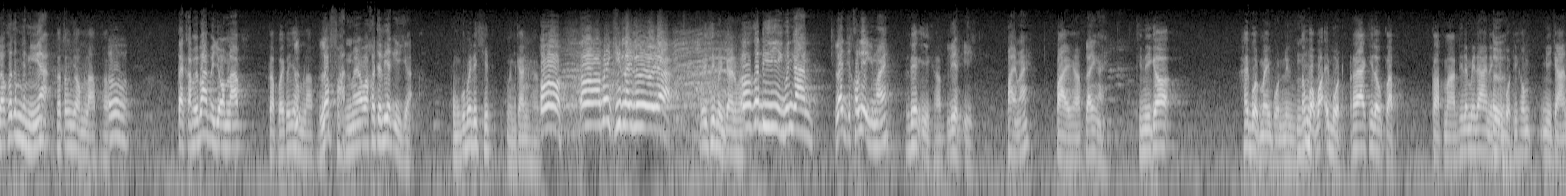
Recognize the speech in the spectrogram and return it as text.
เราก็ต้องอย่างนี้อะก็ต้องยอมรับครับ เออ แต่กลับไปบ้านไปยอมรับ กลับไปก็ยอมรับ แล้วฝันไหมว่าเขาจะเรียกอีกอะผมก็ไม่ได้คิดเหมือนกันครับ เออเออไม่คิดอะไรเลยอะไม่ได้คิดเหมือนกันคเอรัอบก็ดีอีกเหมือนกัน แล้วเขาเรียกอีกไหมเรียกอีกครับ เรียกอีก ไปไหมไปครับ แล้วยังไง ทีนี้ก็ให้บทมาอีกบทหนึ่งอืมต้องบอกว่าไอ้บทแรกที่เรากลับกลับมาที่เล่นไม่ได้เนี่ยเออคือบทที่เขามีการ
